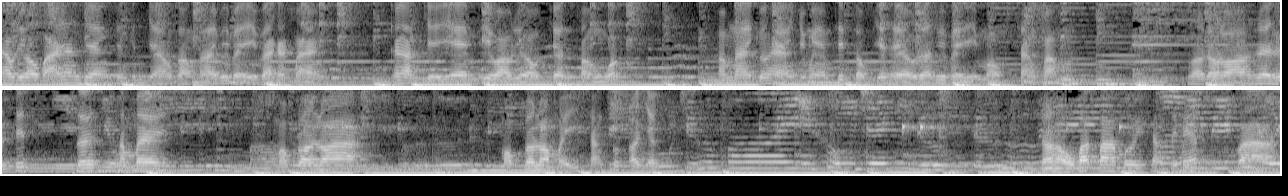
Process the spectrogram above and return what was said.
Audio Bãi An Giang xin kính chào toàn thể quý vị và các bạn Các anh chị em yêu audio trên toàn quốc, Hôm nay cửa hàng chúng em tiếp tục giới thiệu đến quý vị một sản phẩm Và đôi loa Realistic D5B Một đôi loa, Một đôi loa Mỹ sản xuất ở Nhật Sở hữu bass 30cm và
